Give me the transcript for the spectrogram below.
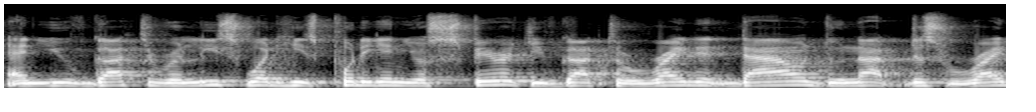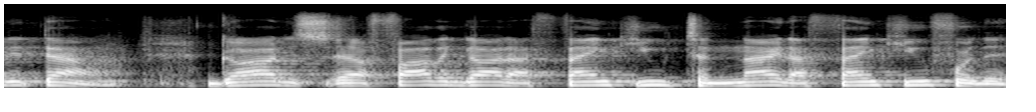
and you've got to release what He's putting in your spirit. You've got to write it down. Do not just write it down. God, uh, Father God, I thank you tonight. I thank you for the,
